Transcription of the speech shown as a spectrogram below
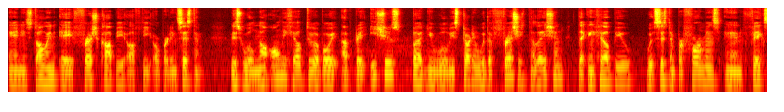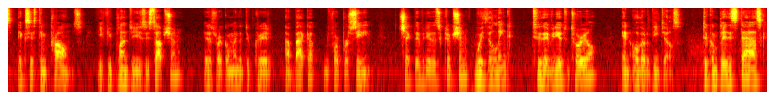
and installing a fresh copy of the operating system. This will not only help to avoid upgrade issues, but you will be starting with a fresh installation that can help you with system performance and fix existing problems. If you plan to use this option, it is recommended to create a backup before proceeding. Check the video description with the link to the video tutorial and other details. To complete this task,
